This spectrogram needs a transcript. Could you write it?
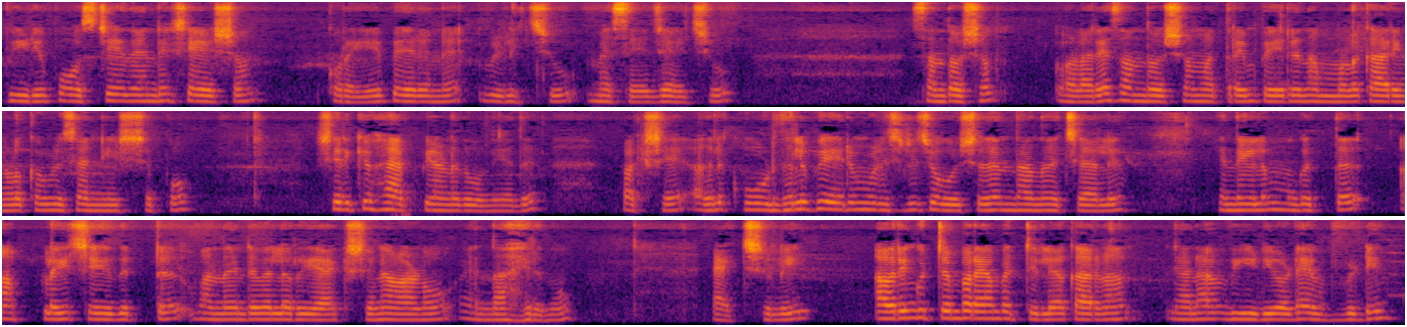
വീഡിയോ പോസ്റ്റ് ചെയ്തതിന്റെ ശേഷം കുറേ പേരെന്നെ വിളിച്ചു മെസ്സേജ് അയച്ചു. സന്തോഷം വളരെ സന്തോഷം. അത്രയും പേര് നമ്മൾ കാര്യങ്ങളൊക്കെ വിളിച്ച് അന്വേഷിച്ചപ്പോൾ ശരിക്കും ഹാപ്പിയാണ് തോന്നിയത്. പക്ഷേ അതിൽ കൂടുതൽ പേരും വിളിച്ചിട്ട് ചോദിച്ചത് എന്താണെന്ന് വെച്ചാൽ എന്തെങ്കിലും മുഖത്ത് അപ്ലൈ ചെയ്തിട്ട് വന്നതിന്റെ വല്ല റിയാക്ഷൻ ആണോ എന്നായിരുന്നു. ആക്ച്വലി അവരെയും കുറ്റം പറയാൻ പറ്റില്ല. കാരണം ഞാൻ ആ വീഡിയോയുടെ എവിടെയും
